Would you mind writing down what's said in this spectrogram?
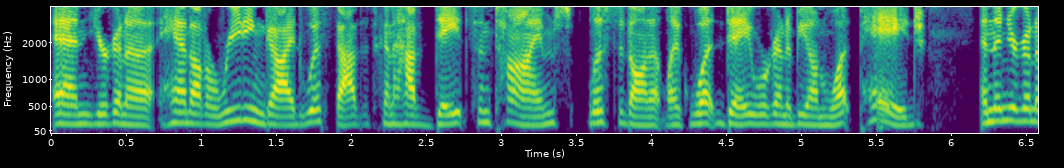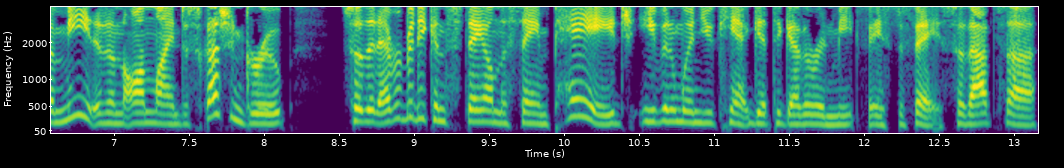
and you're going to hand out a reading guide with that. That's going to have dates and times listed on it, like what day we're going to be on what page, and then you're going to meet in an online discussion group so that everybody can stay on the same page, even when you can't get together and meet face to face. So that's a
